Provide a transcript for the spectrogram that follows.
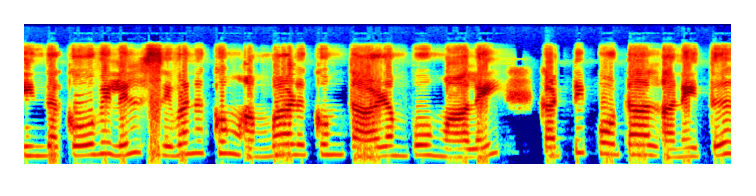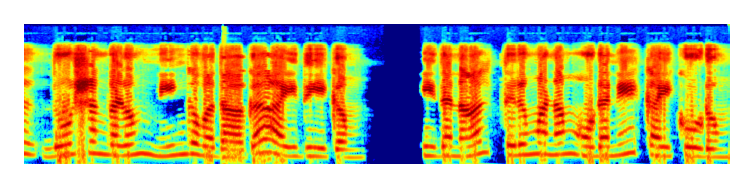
இந்த கோவிலில் சிவனுக்கும் அம்பாளுக்கும் தாழம்பூ மாலை கட்டி போட்டால் அனைத்து தோஷங்களும் நீங்குவதாக ஐதீகம். இதனால் திருமணம் உடனே கைகூடும்.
